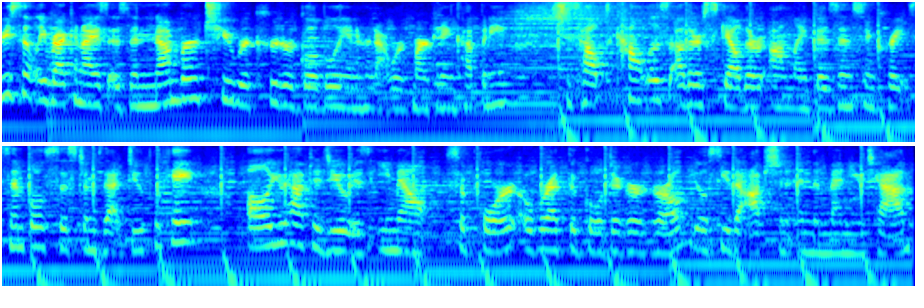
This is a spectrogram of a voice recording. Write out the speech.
recently recognized as the number two recruiter globally in her network marketing company, she's helped countless others scale their online business and create simple systems that duplicate. All you have to do is email support over at The Goal Digger Girl. You'll see the option in the menu tab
